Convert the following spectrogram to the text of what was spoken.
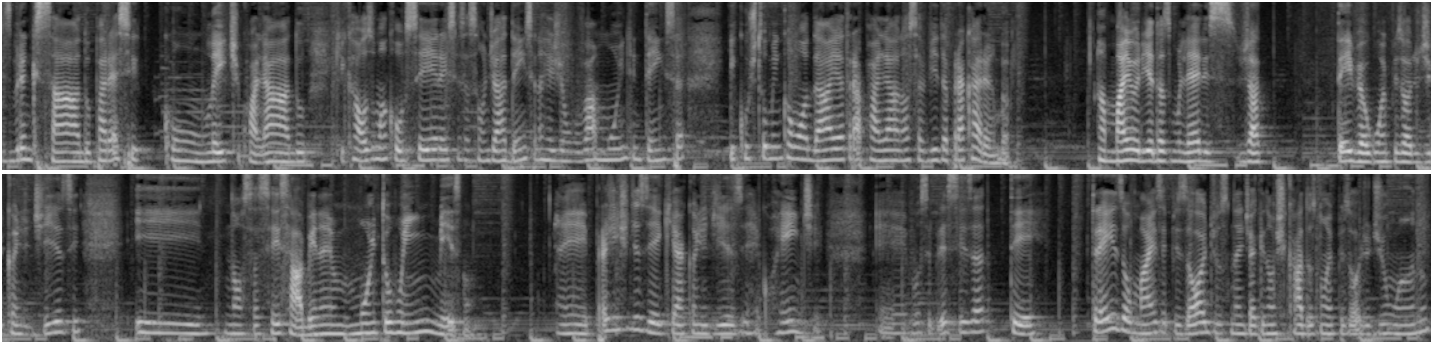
esbranquiçado, parece com leite coalhado, que causa uma coceira e sensação de ardência na região vulvar muito intensa e costuma incomodar e atrapalhar a nossa vida pra caramba. A maioria das mulheres já teve algum episódio de candidíase e, nossa, vocês sabem, né? Muito ruim mesmo. É, pra gente dizer que a candidíase é recorrente, é, você precisa ter três ou mais episódios né, diagnosticados num episódio de um ano.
